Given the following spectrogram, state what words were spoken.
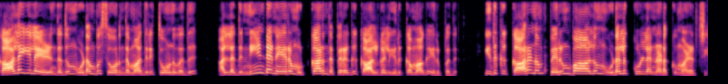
காலையில எழுந்ததும் உடம்பு சோர்ந்த மாதிரி தோணுவது அல்லது நீண்ட நேரம் உட்கார்ந்த பிறகு கால்கள் இறுக்கமாக இருப்பது. இதுக்கு காரணம் பெரும்பாலும் உடலுக்குள்ள நடக்கும் அழற்சி.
